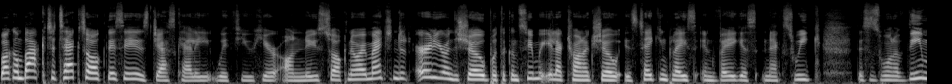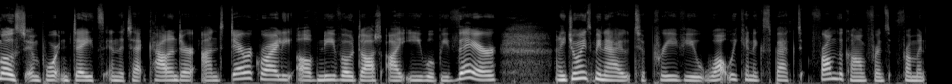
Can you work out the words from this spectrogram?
Welcome back to Tech Talk. This is Jess Kelly with you here on Newstalk. Now, I mentioned it earlier in the show, but the Consumer Electronics Show is taking place in Vegas next week. This is one of the most important dates in the tech calendar, and Derek Reilly of Nevo.ie will be there. And he joins me now to preview what we can expect from the conference from an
